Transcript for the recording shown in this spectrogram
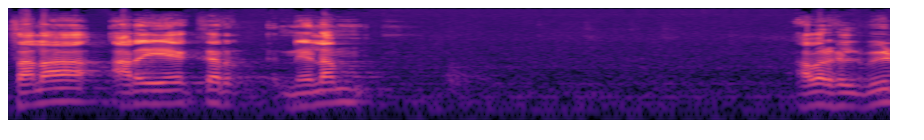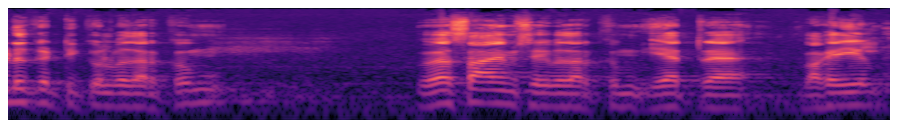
தலா அரை ஏக்கர் நிலம் அவர்கள் வீடு கட்டிக்கொள்வதற்கும் விவசாயம் செய்வதற்கும் ஏற்ற வகையில்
